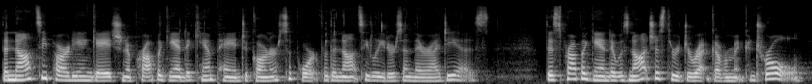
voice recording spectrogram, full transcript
the Nazi Party engaged in a propaganda campaign to garner support for the Nazi leaders and their ideas. This propaganda was not just through direct government control,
